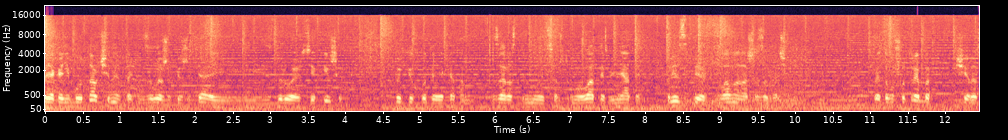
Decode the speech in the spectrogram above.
Просто як вони будуть навчені, так і залежить і життя і здоров'я всіх інших. Той піхоти, яка там зараз тренується штурмувати, звільняти. В принципі, головна наша задача. Тому що треба ще раз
